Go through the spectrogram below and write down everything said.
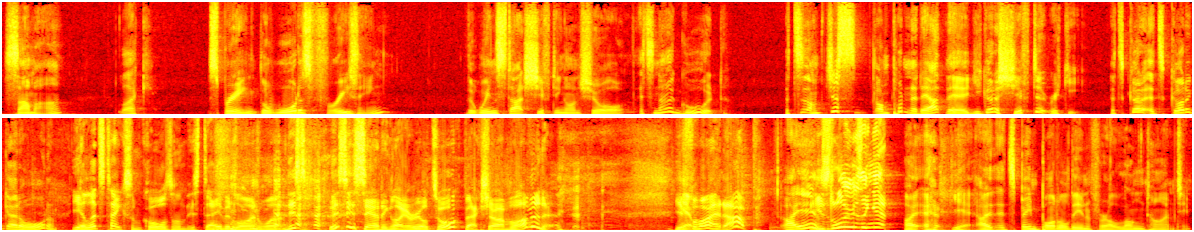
summer. Like spring, the water's freezing the wind starts shifting on shore, it's no good. It's I'm just I'm putting it out there. You got to shift it, Ricky. It's got it's got to go to autumn. Yeah, let's take some calls on this. David, line one. This this is sounding like a real talkback show. I'm loving it. You're Yeah. fired up. I am. He's losing it. I, yeah, I, it's been bottled in for a long time, Tim,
